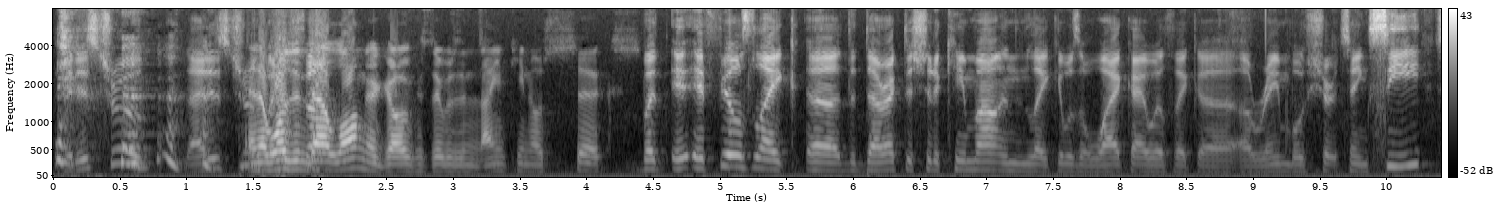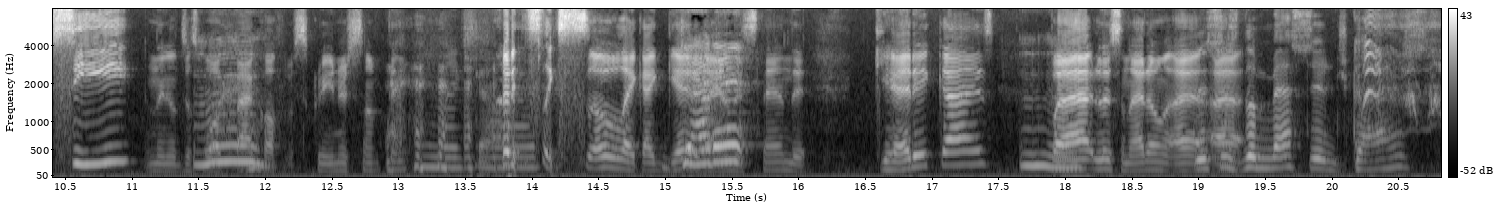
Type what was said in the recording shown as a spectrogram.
Accurate. it is true. That is true. And it wasn't felt- that long ago because it was in 1906. But it, it feels like uh, the director should have came out and like it was a white guy with like a, a rainbow shirt saying "see, see," and then he'll just walk back off the screen or something. Oh my god. but it's like so like I get, Get it, I understand it, get it, guys. But I, listen, I don't. I, This I, is the message, guys.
